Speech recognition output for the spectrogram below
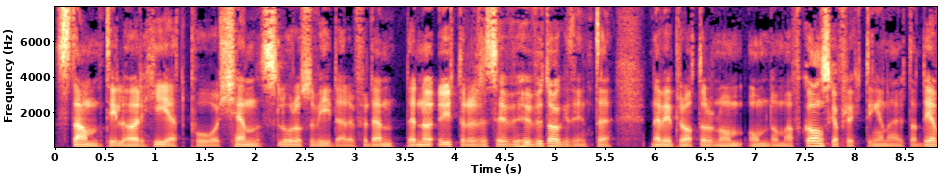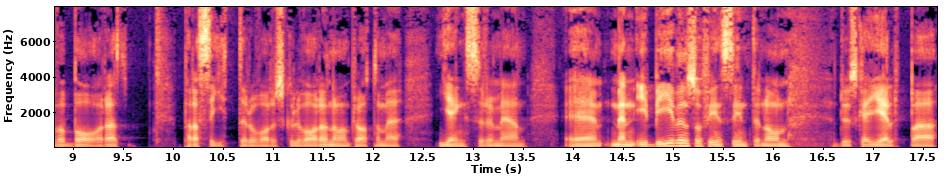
stamtillhörighet, på känslor och så vidare. För den, den yttrade sig överhuvudtaget inte när vi pratade om, om de afghanska flyktingarna, utan det var bara parasiter och vad det skulle vara när man pratar med gängse rumän. Eh, men i Bibeln så finns det inte någon du ska hjälpa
